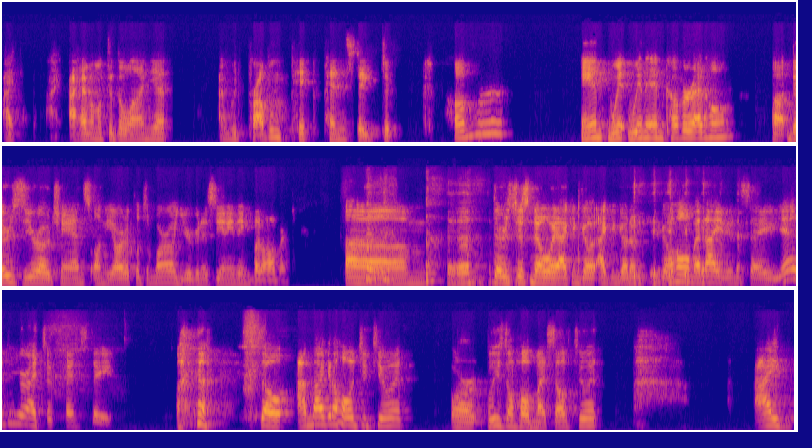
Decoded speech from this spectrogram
I, I haven't looked at the line yet. I would probably pick Penn State to cover and win, win and cover at home. Uh, there's zero chance on the article tomorrow you're going to see anything but Auburn. Um, there's just no way I can go. I can go to go home at night and say, "Yeah, dear, I took Penn State." so I'm not going to hold you to it or please don't hold myself to it. I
